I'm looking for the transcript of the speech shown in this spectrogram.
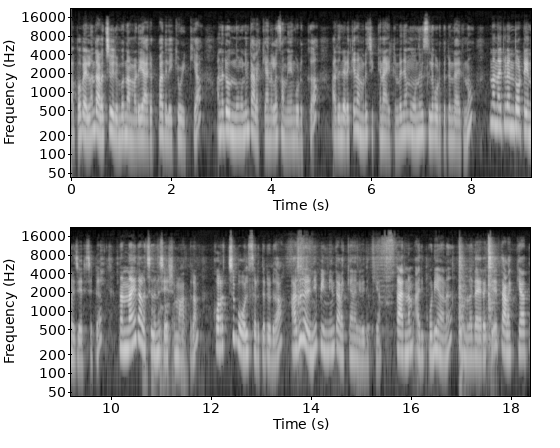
അപ്പോൾ വെള്ളം തിളച്ച് വരുമ്പോൾ നമ്മുടെ ഈ അരപ്പ് അതിലേക്ക് ഒഴിക്കുക. എന്നിട്ട് ഒന്നും കൂടി തിളയ്ക്കാനുള്ള സമയം കൊടുക്കുക. അതിന്റെ ഇടയ്ക്ക് നമ്മുടെ ചിക്കൻ ആയിട്ടുണ്ട്. ഞാൻ മൂന്ന് വിസിൽ കൊടുത്തിട്ടുണ്ടായിരുന്നു. നന്നായിട്ട് വെന്തോട്ടെ എന്ന് വിചാരിച്ചിട്ട് നന്നായി തിളച്ചതിന് ശേഷം മാത്രം കുറച്ച് ബോൾസ് എടുത്തിട്ട് ഇടുക. അത് കഴിഞ്ഞ് പിന്നെയും തിളയ്ക്കാൻ അനുവദിക്കുക. കാരണം അരിപ്പൊടിയാണ് നമ്മൾ ഡയറക്റ്റ് തിളയ്ക്കാത്ത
